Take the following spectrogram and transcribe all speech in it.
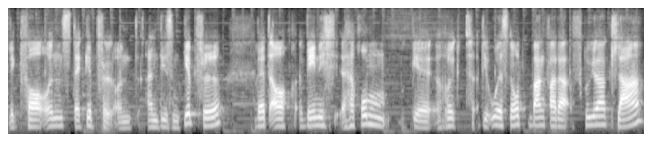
liegt vor uns der Gipfel. Und an diesem Gipfel wird auch wenig herumgerückt. Die US-Notenbank war da früher klar,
